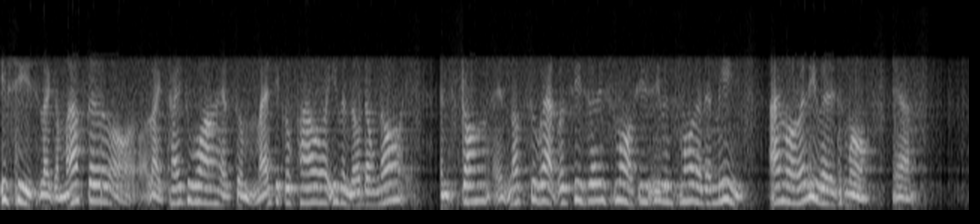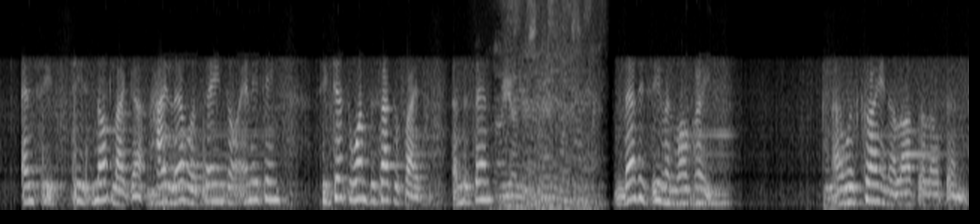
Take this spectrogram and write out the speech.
If she is like a master or like Tai Tu Hua, have some magical power, even though don't know, and strong, and not too bad, but she's very small. She's even smaller than me. I'm already very small, yeah. And she, she's not like a high-level saint or anything. She just wants to sacrifice. Understand? We understand. That is even more great. I was crying a lot, a lot, and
